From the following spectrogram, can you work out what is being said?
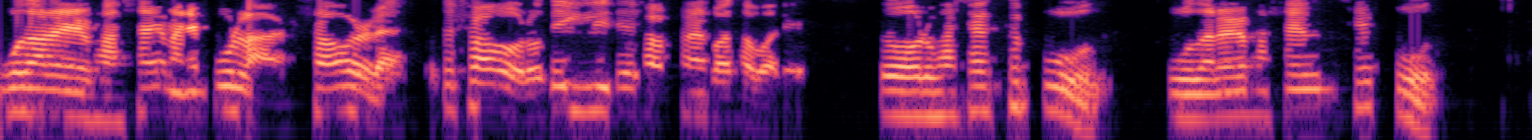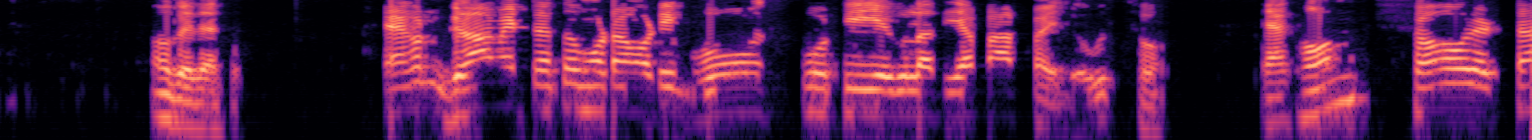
পোলারের ভাষায় মানে পোলার, শহররা। তো শহর ও তো ইংলিশে সবসময় কথা বলে। তো ওর ভাষায় হচ্ছে পোল, পোলারের ভাষায় হচ্ছে পোল। ওকে দেখো। এখন গ্রামেরটা তো মোটামুটি ভুজ, কোটি এগুলা দিয়ে পার পাইলো, বুঝছ? এখন শহরেরটা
